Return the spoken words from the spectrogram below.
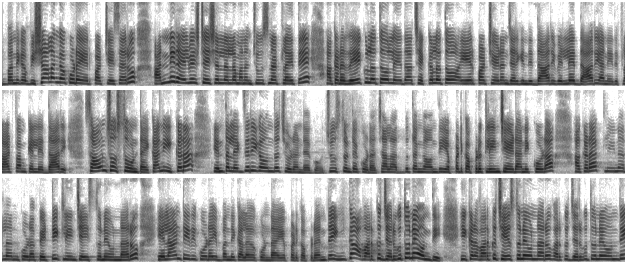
ఇబ్బందిగా విశాలంగా కూడా ఏర్పాటు చేశారు. అన్ని రైల్వే స్టేషన్లలో మనం చూసినట్లయితే అక్కడ రేకులతో లేదా చెక్కలతో ఏర్పాటు చేయడం జరిగింది. దారి వెళ్ళే దారి అనేది ప్లాట్ఫామ్కి వెళ్ళే దారి సౌండ్స్ వస్తూ ఉంటాయి. కానీ ఇక్కడ ఎంత లగ్జరీగా ఉందో చూడండి అగో. చూస్తుంటే కూడా చాలా అద్భుతంగా ఉంది. ఎప్పటికప్పుడు క్లీన్ చేయడానికి కూడా అక్కడ క్లీనర్లను కూడా పెట్టి క్లీన్ చేయిస్తూనే ఉన్నారు. ఎలాంటిది కూడా ఇబ్బంది కలగకుండా ఎప్పటికప్పుడు. అంతే ఇంకా వర్క్ జరుగుతూనే ఉంది. ఇక్కడ వర్క్ చేస్తూనే ఉన్నారు వర్క్ జరుగుతూనే ఉంది.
